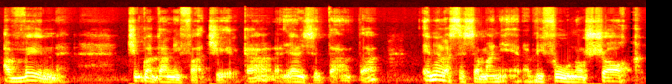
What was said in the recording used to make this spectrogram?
avvenne 50 anni fa circa, negli anni 70, e nella stessa maniera vi fu uno shock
